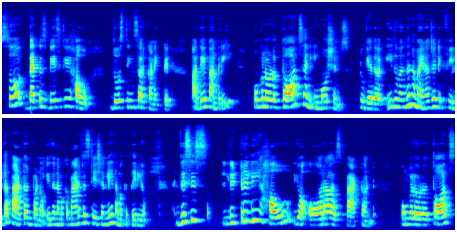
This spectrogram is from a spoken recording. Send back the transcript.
So that is basically how those things are connected அதே மாதிரி உங்களோட தாட்ஸ் அண்ட் இமோஷன்ஸ் டுகெதர் இது வந்து நம்ம எனர்ஜெட்டிக் ஃபீல்டாக பேட்டர்ன் பண்ணோம். இது நமக்கு மேனிஃபெஸ்டேஷன்லேயே நமக்கு தெரியும். This is literally how your aura is patterned உங்களோட தாட்ஸ்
